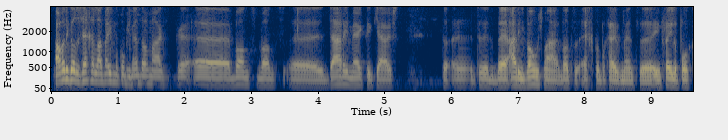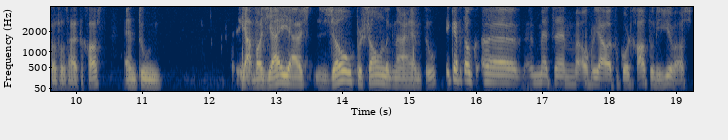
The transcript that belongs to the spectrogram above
Maar wat ik wilde zeggen, laat me even mijn compliment afmaken. Uh, want want uh, daarin merkte ik juist... De, de, bij Arie Boomsma, wat echt op een gegeven moment... In vele podcasts was hij te gast. En toen ja, was jij juist zo persoonlijk naar hem toe. Ik heb het ook met hem over jou even kort gehad toen hij hier was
